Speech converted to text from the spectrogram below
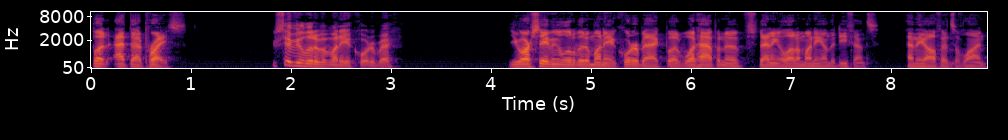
but at that price. You're saving a little bit of money at quarterback. You are saving a little bit of money at quarterback, but what happened to spending a lot of money on the defense and the offensive line?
